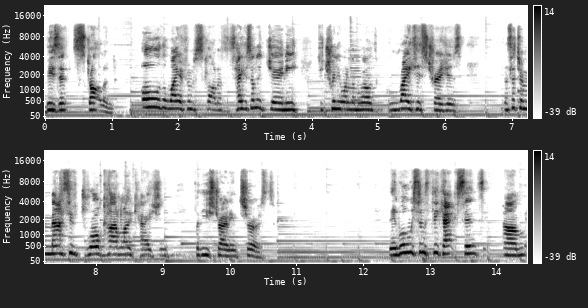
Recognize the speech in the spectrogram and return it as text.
Visit Scotland, all the way from Scotland to take us on a journey to truly one of the world's greatest treasures and such a massive draw card location for the Australian tourist. There will be some thick accents, um,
